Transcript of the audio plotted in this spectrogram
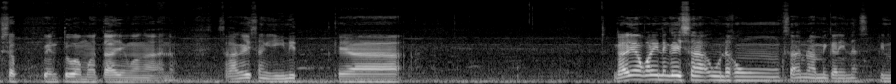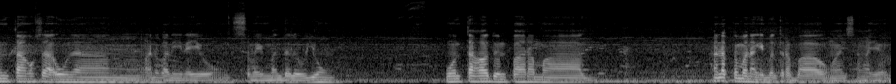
sa kwentuhan mo tayong mga ano. Saka guys, ang init. Kaya Gaya ko kanina guys sa una kung saan namin kanina pinunta ko sa unang ano kanina yung sa may Mandaluyong. Punta ko doon para mag hanap naman ng ibang trabaho ngayon sa ngayon.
